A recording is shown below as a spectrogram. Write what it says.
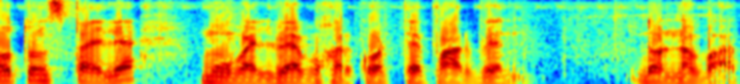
নতুন স্টাইলে মোবাইল ব্যবহার করতে পারবেন। ধন্যবাদ।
